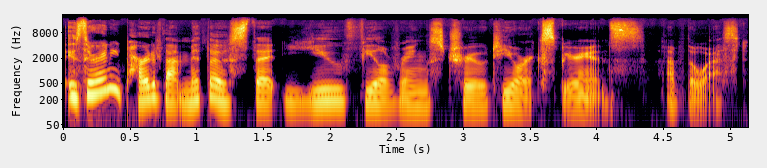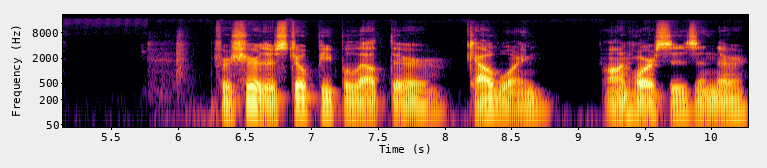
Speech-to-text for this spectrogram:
Is there any part of that mythos that you feel rings true to your experience of the West? For sure, there's still people out there cowboying on horses, and they're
